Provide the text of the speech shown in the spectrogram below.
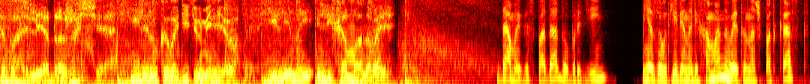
Тварь ли я дрожащая или руководить умею с Еленой Лихомановой? Дамы и господа, добрый день. Меня зовут Елена Лихоманова, это наш подкаст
